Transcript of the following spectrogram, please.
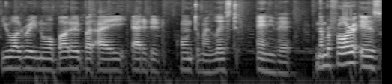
you already know about it but I added it onto my list anyway Number four is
